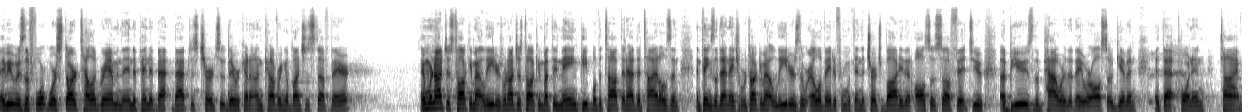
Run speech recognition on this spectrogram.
Maybe it was the Fort Worth Star Telegram and the Independent Baptist Church that they were kind of uncovering a bunch of stuff there. And we're not just talking about leaders. We're not just talking about the main people at the top that had the titles and, and things of that nature. We're talking about leaders that were elevated from within the church body that also saw fit to abuse the power that they were also given at that point in time.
